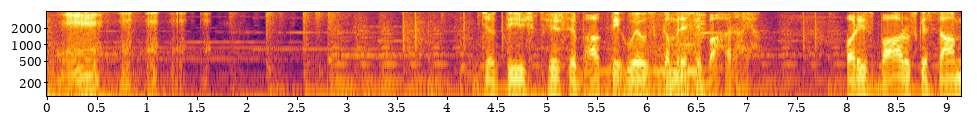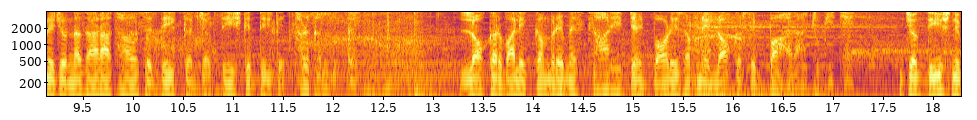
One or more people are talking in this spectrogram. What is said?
जगदीश फिर से भागते हुए उस कमरे से बाहर आया और इस बार उसके सामने जो नज़ारा था उसे देखकर जगदीश के दिल की धड़कन रुक गई। लॉकर वाले कमरे में सारी डेड बॉडीज अपने लॉकर से बाहर आ चुकी थी। जगदीश ने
